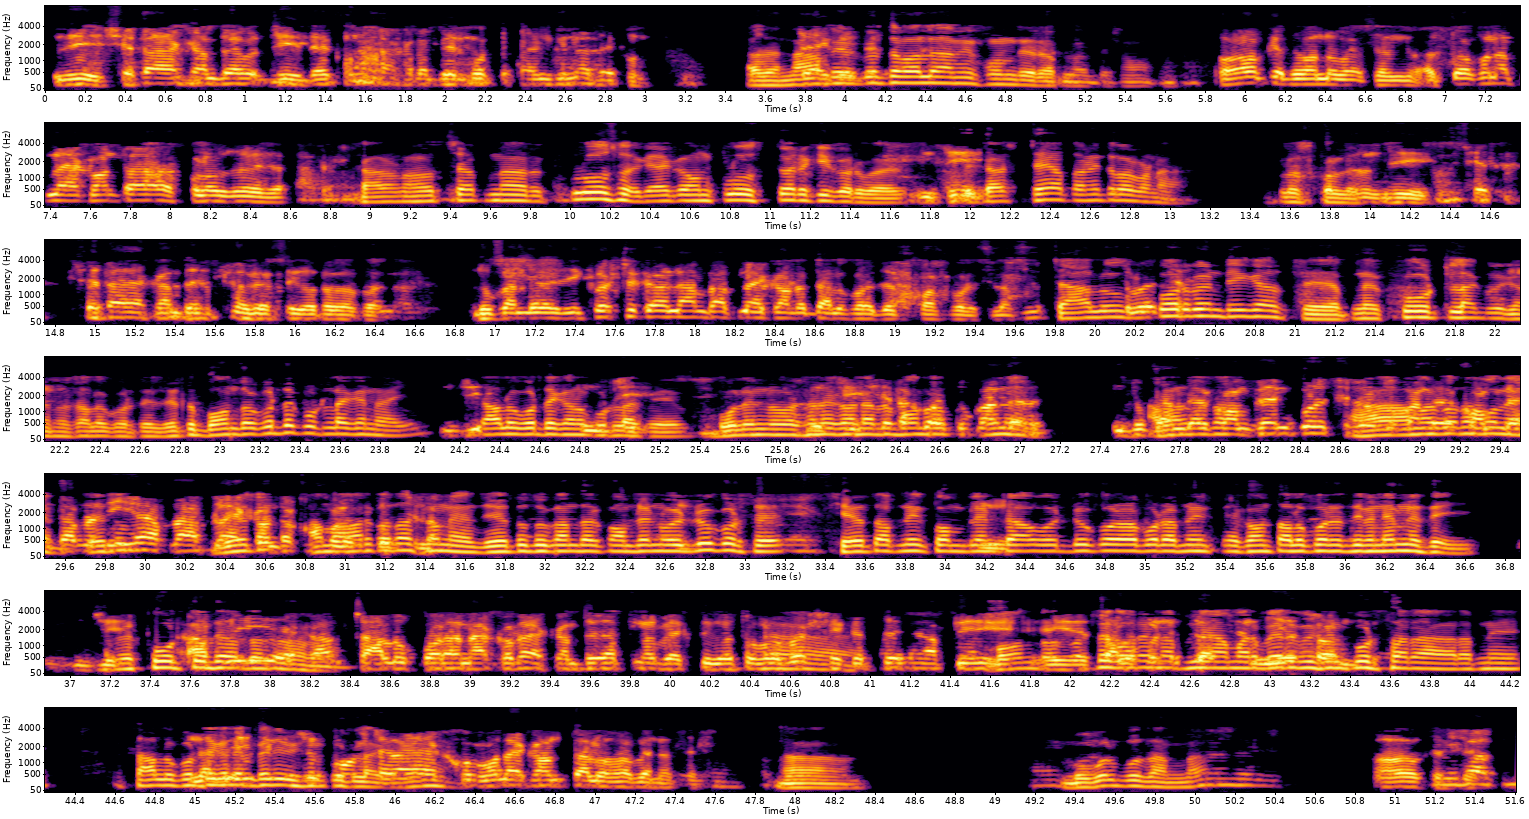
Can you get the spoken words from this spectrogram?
জি সেটা এখান জি দেখুন টাকাটা বের করতে পারেন কিনা দেখুন। আচ্ছা না বের করতে পারলে আমি ফোন দেব আপনাদের ওকে ধন্যবাদ স্যার। তখন আপনার অ্যাকাউন্টটা ক্লোজ হয়ে যাবে। কারণ হচ্ছে আপনার ক্লোজ হয়ে গেছে অ্যাকাউন্ট ক্লোজ করে কি করবে? জি। জাস্ট তো নিতে পারবে না। ক্লোজ করলে জি সেটা একান্তের ব্যক্তিগত ব্যাপার। দোকানদারের রিকোয়েস্টের কারণে আমরা আপনার চালু কল করেছিলাম। চালু করবেন ঠিক আছে। আপনার কোড লাগবে কেন চালু করতে? যেহেতু বন্ধ করতে কোড লাগে নাই। চালু করতে কেন কোড লাগে বলেন কারণে আপনি বন্ধ দোকানদার দোকানদার কমপ্লেন করেছিল হ্যাঁ, আমার দোকানদার কথা নিয়ে আপনার অ্যাকাউন্টটা আমার কথা শুনে যেহেতু দোকানদার কমপ্লেন উইথড্র করছে সেহেতু আপনি কমপ্লেনটা উইথড্র করার পর আপনি অ্যাকাউন্ট চালু করে দিবেন এমনিতেই। জি। আপনি কোড তো আপনি দেওয়ার দরকার হবে অ্যাকাউন্ট চালু করা না করা একান্তই আপনার ব্যক্তিগত ব্যাপার হ্যাঁ। সেক্ষেত্রে আপনি বন্ধ করতে পারেন আপনি আমার চাচ্ছেন, ভেরিফিকেশন কোড ছাড়া আর আপনি চালু করতে গেলে ভেরিফিকেশন কোড লাগবে। ছাড়া অ্যাকাউন্ট চালু হবে না স্যার? হ্যাঁ। ভূগোল বুঝান না। ওকে ঠিক আছে।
